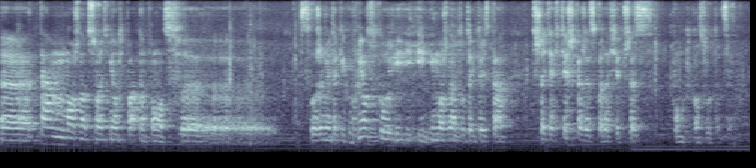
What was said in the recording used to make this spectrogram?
E, Tam można otrzymać nieodpłatną pomoc w, w złożeniu takiego wniosku i, i, i można tutaj, to jest ta trzecia ścieżka, że składa się przez punkt konsultacyjny.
